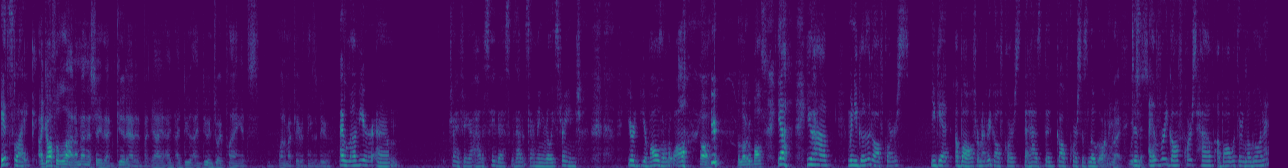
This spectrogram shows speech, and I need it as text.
It's like I golf a lot. I'm not necessarily that good at it, but yeah, I, I do I do enjoy playing. It's one of my favorite things to do. I love your um I'm trying to figure out how to say this without it sounding really strange. your your balls on the wall. Oh, the logo balls. yeah, you have when you go to the golf course, you get a ball from every golf course that has the golf course's logo on it. Right, Does every golf course have a ball with their logo on it?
